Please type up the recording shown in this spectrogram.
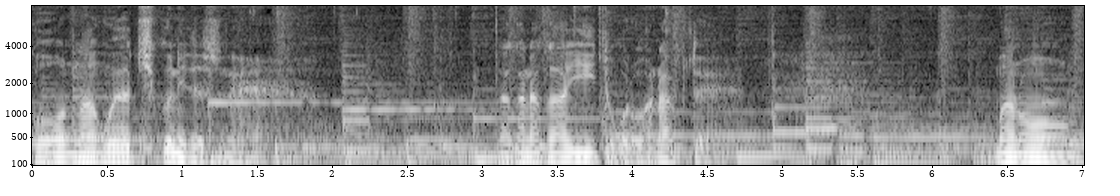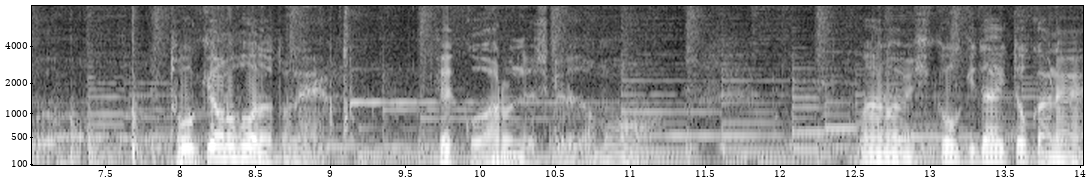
こう名古屋地区にですねなかなかいいところがなくて、まあ、あの東京の方だとね結構あるんですけれども、まあ、あの飛行機代とかね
